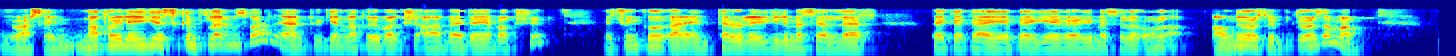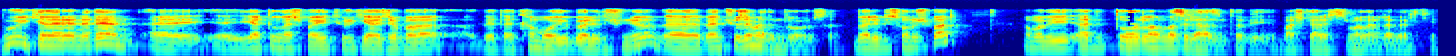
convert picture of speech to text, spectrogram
varsayıyorum. NATO ile ilgili sıkıntılarımız var. Yani Türkiye'nin NATO'ya bakışı, ABD'ye bakışı. E çünkü hani terörle ilgili meseleler, PKK'ya, YPG'ye verdiği meseleler onu anlıyoruz ve biliyoruz ama bu ülkelere neden e, e, yakınlaşmayı Türkiye acaba ya da kamuoyu böyle düşünüyor? E, ben çözemedim doğrusu. Böyle bir sonuç var ama bir hadi doğrulanması lazım tabii başka araştırmalarla belki.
